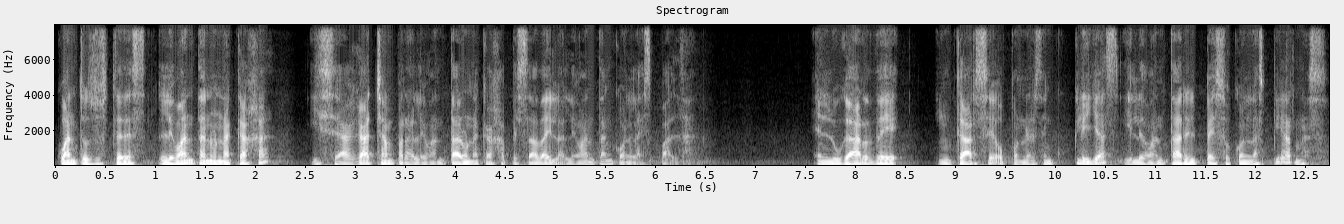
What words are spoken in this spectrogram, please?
cuántos de ustedes levantan una caja y se agachan para levantar una caja pesada y la levantan con la espalda. En lugar de hincarse o ponerse en cuclillas y levantar el peso con las piernas.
